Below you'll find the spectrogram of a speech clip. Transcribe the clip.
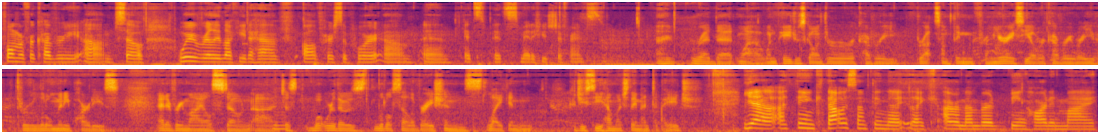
form of recovery. Um, so we're really lucky to have all of her support, um, and it's it's made a huge difference. I read that wow, when Paige was going through her recovery, you brought something from your ACL recovery where you threw little mini parties at every milestone. Uh, mm-hmm. Just what were those little celebrations like, and could you see how much they meant to Paige? Yeah, I think that was something that like I remembered being hard in my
